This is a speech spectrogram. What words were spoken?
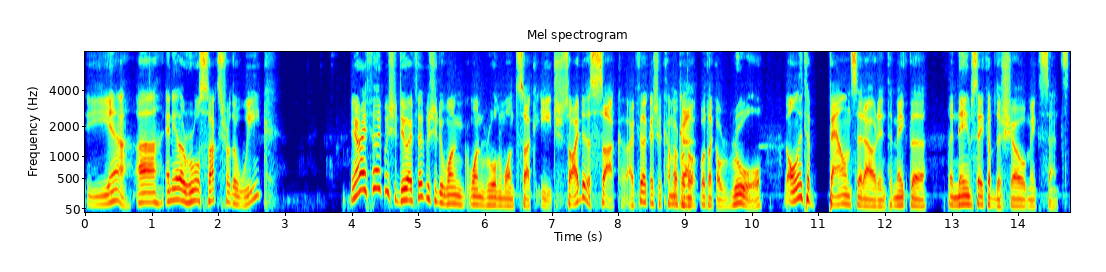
Yeah. Uh, any other rule sucks for the week? You know what I feel like we should do? I feel like we should do one one rule and one suck each. So I did a suck. I feel like I should come up with, a, with like a rule, only to balance it out and to make the the namesake of the show make sense.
